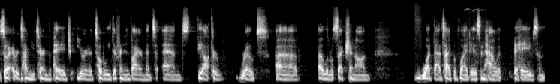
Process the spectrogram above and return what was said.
so every time you turn the page, you're in a totally different environment. And the author wrote uh, a little section on what that type of light is and how it behaves and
